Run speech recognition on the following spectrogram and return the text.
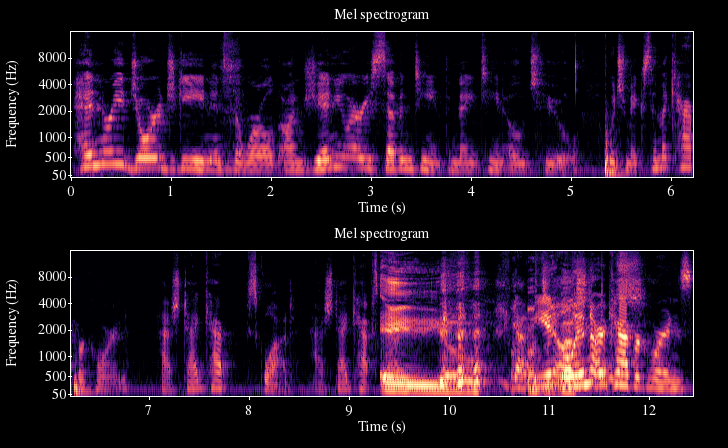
Henry George Gein into the world on January 17th, 1902, which makes him a Capricorn. Hashtag Cap Squad. Hashtag Cap Squad. Ayo. yeah, me and Owen are of those. Capricorns.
